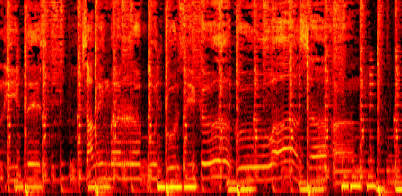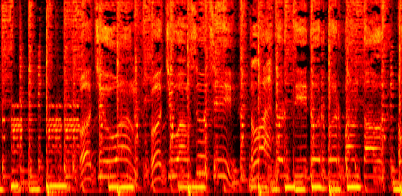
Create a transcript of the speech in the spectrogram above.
dan iblis Saling berebut kursi kekuasaan Pejuang, pejuang suci Telah tertidur berbantal Oh.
